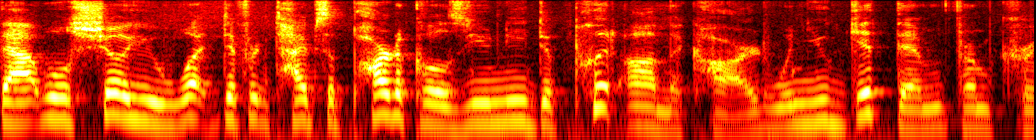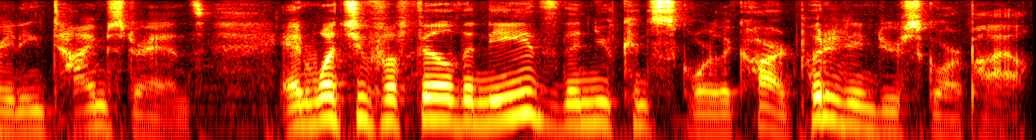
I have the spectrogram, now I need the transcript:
That will show you what different types of particles you need to put on the card when you get them from creating time strands. And once you fulfill the needs, then you can score the card, put it into your score pile.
